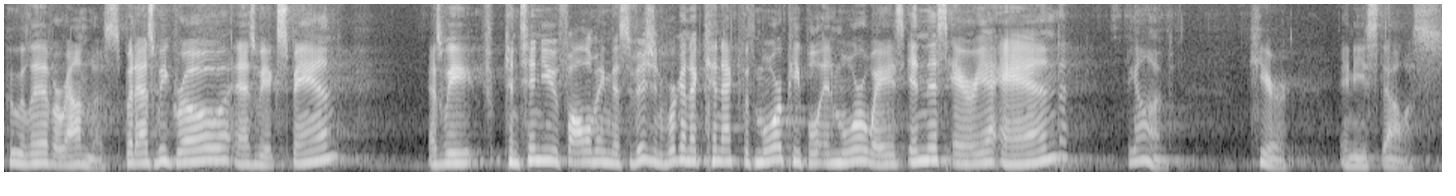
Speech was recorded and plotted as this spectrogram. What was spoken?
who live around us. But as we grow and as we expand, as we continue following this vision, we're going to connect with more people in more ways in this area and beyond here in East Dallas.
